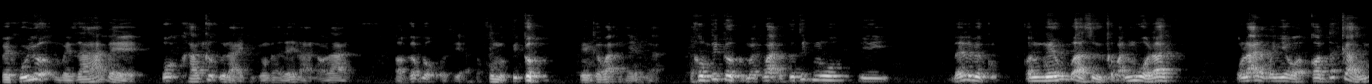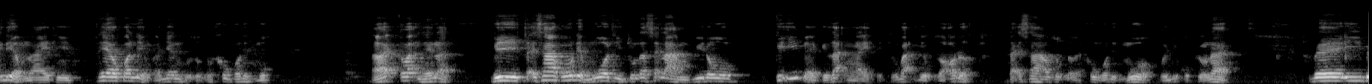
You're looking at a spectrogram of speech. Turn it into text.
về khối lượng, về giá, về kháng cự này thì chúng ta thấy là nó đang ở cấp độ gì nó không được tích cực. Nên các bạn thấy là không tích cực mà các bạn cứ thích mua thì đấy là việc. Còn nếu giả sử các bạn mua ở đây có lãi được bao nhiêu ạ? Còn tất cả những cái điểm này thì theo quan điểm cá nhân của Dũng không có điểm mua. Đấy, các bạn thấy là vì tại sao không có điểm mua thì chúng ta sẽ làm video kỹ về cái dạng này để các bạn hiểu rõ được tại sao Dũng lại không có điểm mua với những cổ phiếu này. VIB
